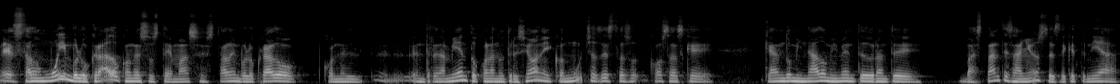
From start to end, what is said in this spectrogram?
he estado muy involucrado con esos temas, he estado involucrado con el, entrenamiento, con la nutrición y con muchas de estas cosas que, que, han dominado mi mente durante bastantes años, desde que tenía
